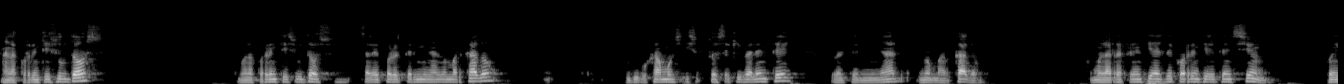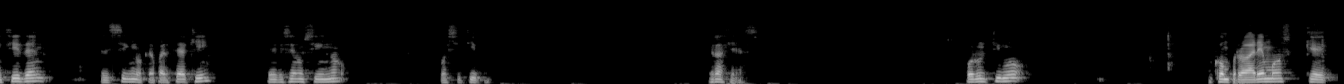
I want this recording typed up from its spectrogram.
a la corriente sub 2. Como la corriente sub 2 sale por el terminal no marcado, dibujamos isótopos equivalente por el terminal no marcado. Como las referencias de corriente y de tensión coinciden, el signo que aparece aquí tiene que ser un signo positivo. Gracias. Por último, comprobaremos que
